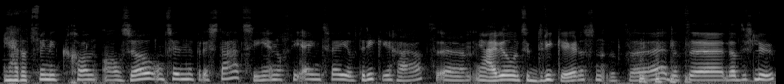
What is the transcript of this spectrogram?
ja, dat vind ik gewoon al zo ontzettende prestatie. En of die één, twee of drie keer gaat. ehm, ja, hij wil natuurlijk drie keer. Dat is, dat, eh, dat, eh, dat is Luc.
